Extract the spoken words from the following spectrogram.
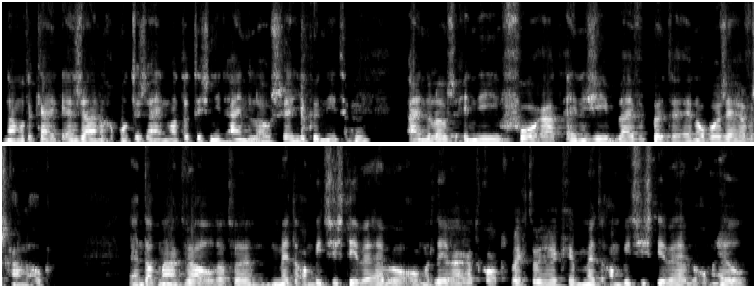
naar moeten kijken en zuinig op moeten zijn. Want het is niet eindeloos. Hè? Je kunt niet mm-hmm. eindeloos in die voorraad energie blijven putten en op reserves gaan lopen. En dat maakt wel dat we met de ambities die we hebben om het lerarentekort weg te werken, met de ambities die we hebben om heel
